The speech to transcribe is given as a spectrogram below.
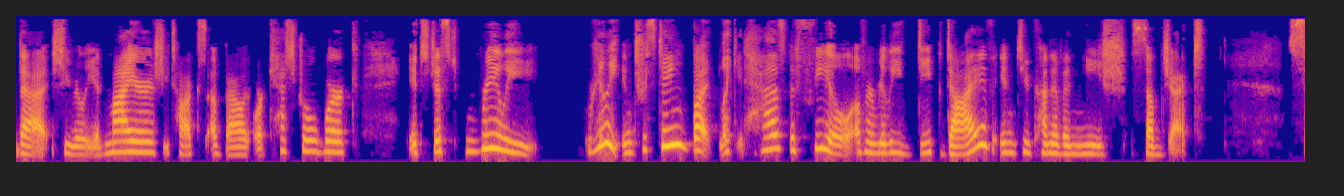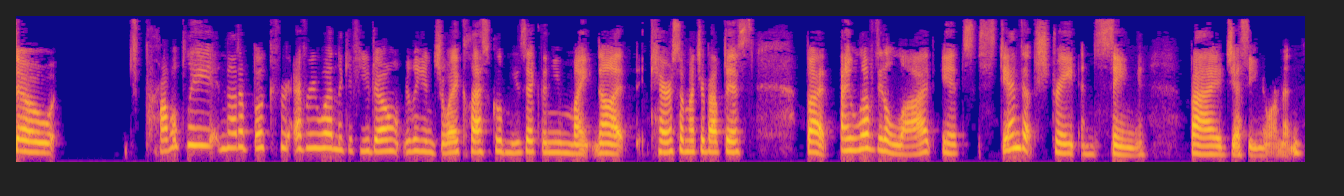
that she really admires. She talks about orchestral work. It's just really, really interesting, but like it has the feel of a really deep dive into kind of a niche subject. So it's probably not a book for everyone. Like if you don't really enjoy classical music, then you might not care so much about this. But I loved it a lot. It's Stand Up Straight and Sing by Jessye Norman.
